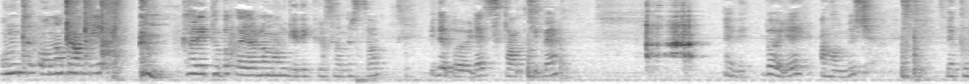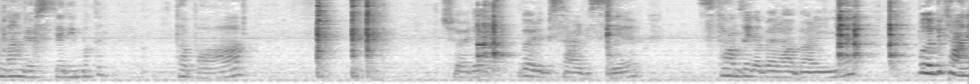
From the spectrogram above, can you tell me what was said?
Onun, ona ben bir kare tabak ayarlamam gerekiyor sanırsam. Bir de böyle stand gibi. Evet böyle almış. Yakından göstereyim bakın. Tabağı. Şöyle böyle bir servisi. Standıyla beraber yine. Bu da bir tane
